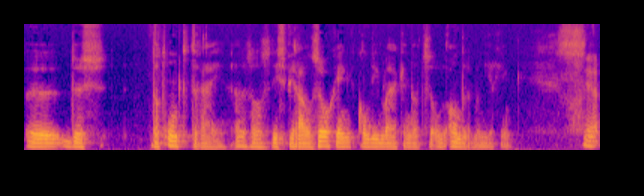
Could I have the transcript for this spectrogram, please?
eh, dus dat om te draaien. Hè? Dus als die spiraal zo ging, kon hij maken dat ze op een andere manier ging. Ja,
